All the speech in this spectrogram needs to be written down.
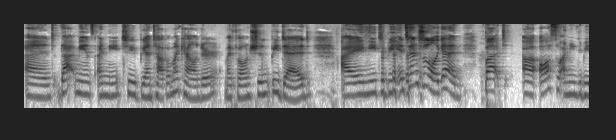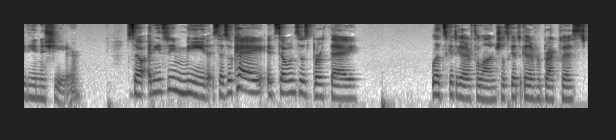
And that means I need to be on top of my calendar. My phone shouldn't be dead. I need to be intentional again. But uh, also I need to be the initiator. So it needs to be me that says, okay, it's so and so's birthday. Let's get together for lunch. Let's get together for breakfast.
